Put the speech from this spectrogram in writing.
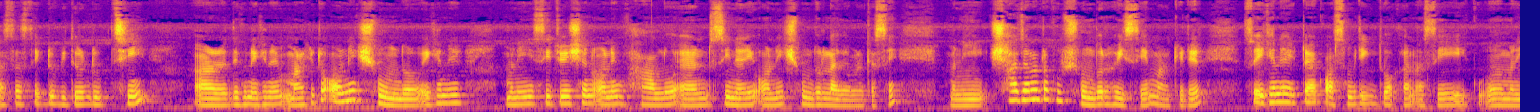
আস্তে আস্তে একটু ভিতরে ঢুকছি। আর দেখুন এখানে মার্কেটটা অনেক সুন্দর। এখানে মানে সিচুয়েশন অনেক ভালো অ্যান্ড সিনারি অনেক সুন্দর লাগে আমার কাছে। মানে সাজানোটা খুব সুন্দর হয়েছে মার্কেটের। সো এখানে একটা কসমেটিক দোকান আছে। এই মানে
